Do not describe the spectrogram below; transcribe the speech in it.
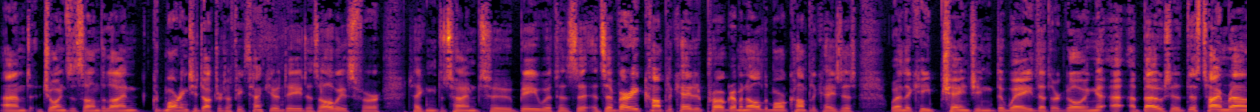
and joins us on the line. Good morning to you, Dr. Duffy. Thank you indeed, as always, for taking the time to be with us. It's a very complicated programme, and all the more complicated when they keep changing the way that they're going uh, about it. This time round,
